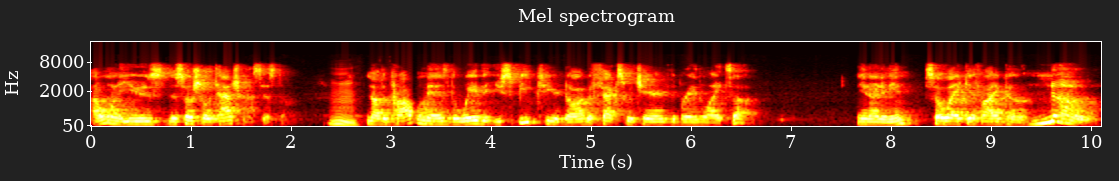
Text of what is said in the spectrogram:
I want to use the social attachment system. Now the problem is the way that you speak to your dog affects which area of the brain lights up. You know what I mean? So like if I go no,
